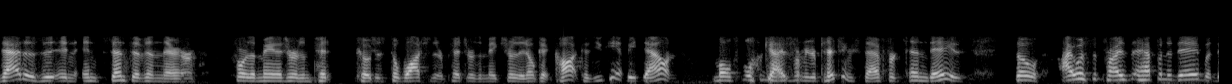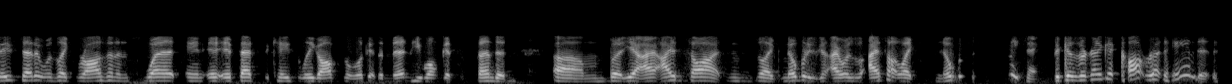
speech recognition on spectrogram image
that is an incentive in there for the managers and pitch coaches to watch their pitchers and make sure they don't get caught because you can't be down multiple guys from your pitching staff for 10 days. So I was surprised it happened today, but they said it was like rosin and sweat. And if that's the case, the league office will look at the and he won't get suspended. Um, but yeah, I, I thought like nobody's gonna, I was, I thought like nobody anything because they're going to get caught red-handed.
